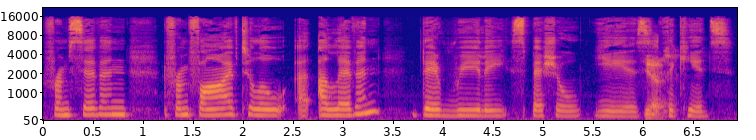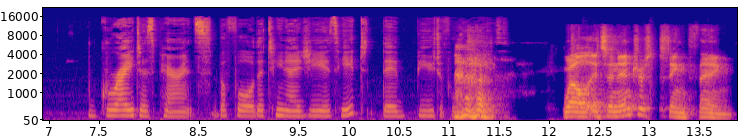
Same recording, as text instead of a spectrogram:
from seven, from five till uh, eleven, they're really special years Yes. for kids. Great as parents before the teenage years hit. They're beautiful. Well, it's an interesting thing.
